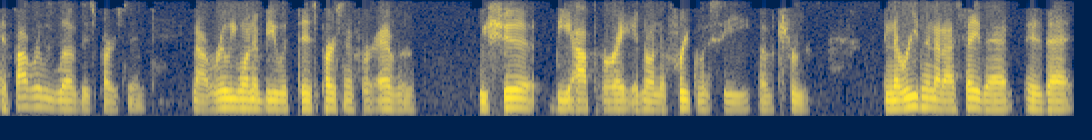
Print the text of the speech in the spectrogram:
if I really love this person and I really want to be with this person forever, we should be operating on the frequency of truth. And the reason that I say that is that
